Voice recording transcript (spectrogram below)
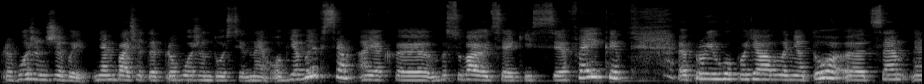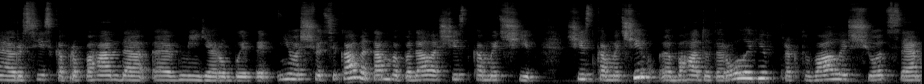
Пригожин живий. Як бачите, Пригожин досі не об'явився. А як е, висуваються якісь фейки про його появлення, то е, це е, російська пропаганда е, вміє робити. І ось що цікаве, там випадала шістка мечів. Шістка мечів багато тарологів трактували, що це.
